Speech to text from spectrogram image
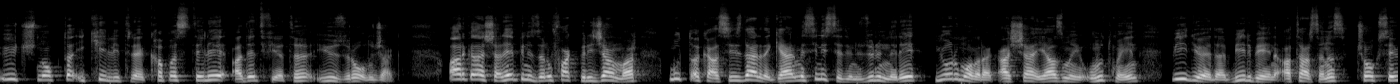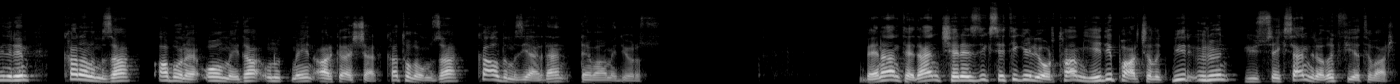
3.2 litre kapasiteli adet fiyatı 100 lira olacak. Arkadaşlar hepinizden ufak bir ricam var. Mutlaka sizler de gelmesini istediğiniz ürünleri yorum olarak aşağıya yazmayı unutmayın. Videoya da bir beğeni atarsanız çok sevinirim. Kanalımıza abone olmayı da unutmayın arkadaşlar. Kataloğumuza kaldığımız yerden devam ediyoruz. Benante'den çerezlik seti geliyor. Tam 7 parçalık bir ürün 180 liralık fiyatı var.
